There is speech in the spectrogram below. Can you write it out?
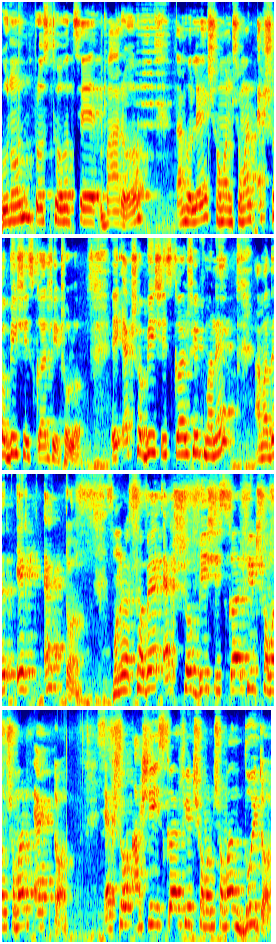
গুণন প্রস্থ হচ্ছে বারো তাহলে সমান সমান একশো বিশ স্কোয়ার ফিট হলো। এই একশো বিশ স্কোয়ার ফিট মানে আমাদের এক এক টন মনে রাখতে হবে একশো বিশ স্কোয়ার ফিট সমান সমান এক টন একশো আশি স্কোয়ার ফিট সমান সমান দুই টন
